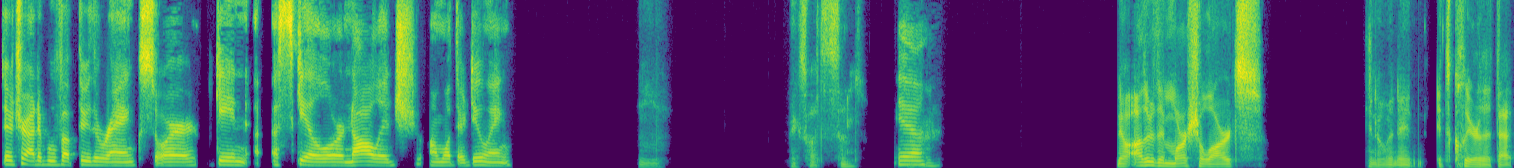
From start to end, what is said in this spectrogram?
they're trying to move up through the ranks or gain a skill or knowledge on what they're doing hmm. Makes lots of sense. yeah Alright. Now, other than martial arts, you know, and it, it's clear that that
